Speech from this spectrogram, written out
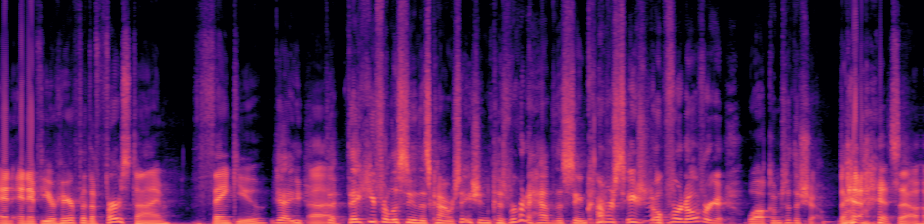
and and if you're here for the first time, thank you. Yeah, you, Uh, th- thank you for listening to this conversation because we're going to have the same conversation over and over again. Welcome to the show. so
